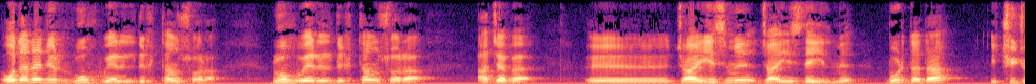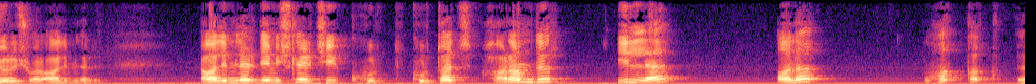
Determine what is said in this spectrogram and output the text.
O da nedir? Ruh verildikten sonra. Ruh verildikten sonra acaba e, caiz mi, caiz değil mi? Burada da iki görüş var alimlerin. Alimler demişler ki kurt, kurtaç haramdır. İlla ana muhakkak e,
